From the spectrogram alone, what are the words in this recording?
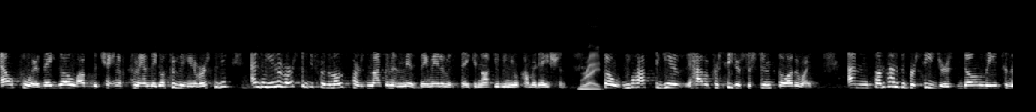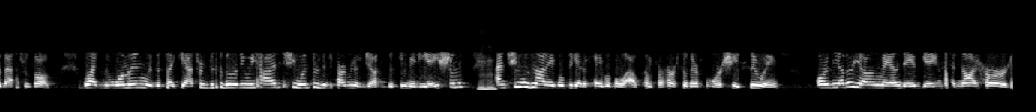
elsewhere, they go up the chain of command, they go through the university, and the university, for the most part, is not going to admit they made a mistake in not giving you accommodation. Right. So you have to give have a procedure so students go otherwise. And sometimes the procedures don't lead to the best results. Like the woman with the psychiatric disability we had, she went through the Department of Justice through mediation, mm-hmm. and she was not able to get a favorable outcome for her, so therefore she's suing. Or the other young man, Dave Gaines, had not heard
